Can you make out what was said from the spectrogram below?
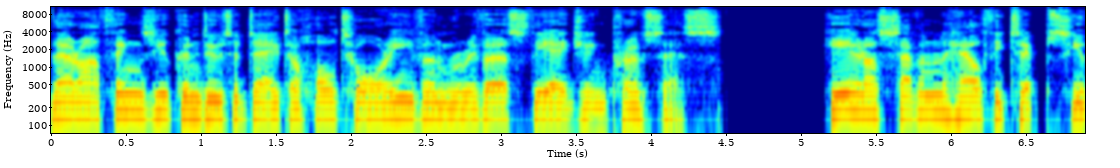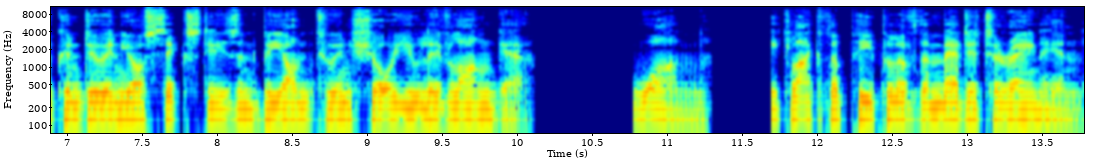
There are things you can do today to halt or even reverse the aging process. Here are 7 healthy tips you can do in your 60s and beyond to ensure you live longer. 1. Eat like the people of the Mediterranean.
